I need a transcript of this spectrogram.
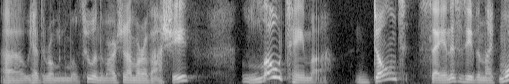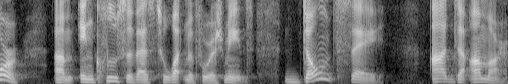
Uh, we had the Roman numeral two in the margin. Amar Ravashi. Lo tema. Don't say, and this is even like more um, inclusive as to what mefurish means. Don't say ad amar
